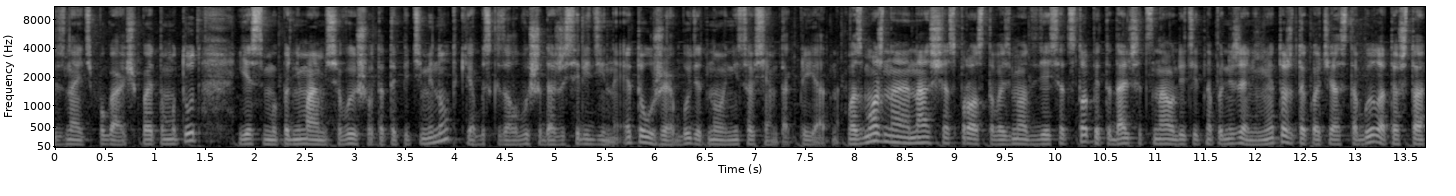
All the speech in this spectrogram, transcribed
знаете, пугающе, поэтому тут, если мы поднимаемся выше вот этой пятиминутки, я бы сказал, выше даже середины, это уже будет, ну, не совсем так приятно. Возможно, нас сейчас просто возьмет здесь отстопит, и дальше цена улетит на понижение. У меня тоже такое часто было, то что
